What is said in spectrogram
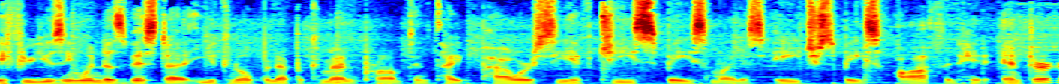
If you're using Windows Vista, you can open up a command prompt and type power cfg space minus h space off and hit enter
